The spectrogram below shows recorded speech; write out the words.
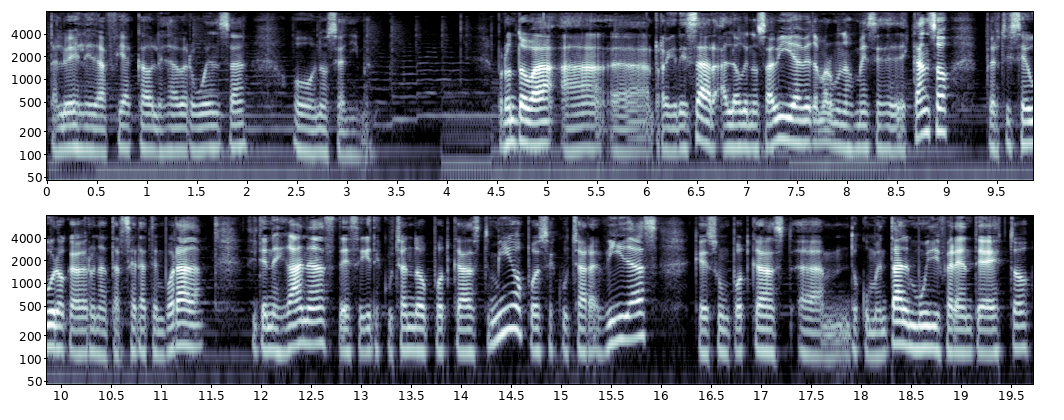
tal vez les da fiaca o les da vergüenza o no se animan. Pronto va a, regresar a lo que no sabía, voy a tomarme unos meses de descanso, pero estoy seguro que va a haber una tercera temporada. Si tienes ganas de seguir escuchando podcast mío, puedes escuchar Vidas, que es un podcast em, documental muy diferente a esto,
